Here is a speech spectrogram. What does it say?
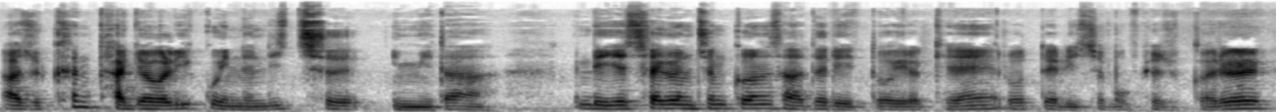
아주 큰 타격을 입고 있는 리츠입니다. 근데 이제 최근 증권사들이 또 이렇게 롯데리츠 목표 주가를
